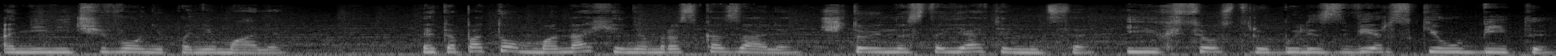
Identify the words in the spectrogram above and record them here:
Они ничего не понимали. Это потом монахиням рассказали, что и настоятельница, и их сестры были зверски убиты.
